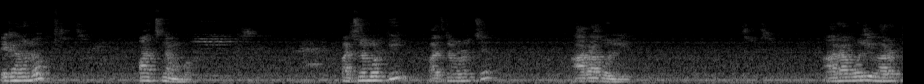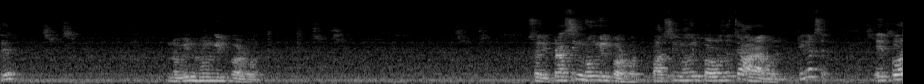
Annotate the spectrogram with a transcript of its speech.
এটা হলো পাঁচ নম্বর। পাঁচ নম্বর কি? পাঁচ নম্বর হচ্ছে আরাবলি। আরাবলি ভারতের নবীন ভঙ্গিল পর্বত। সরি, প্রাচীন ভঙ্গিল পর্বত। প্রাচীন ভঙ্গিল পর্বত হচ্ছে আরাবলি, ঠিক আছে? এরপর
